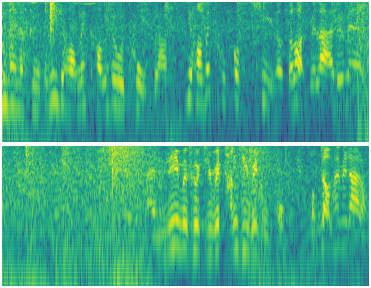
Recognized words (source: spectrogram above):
ำไมเราถึงต้องยอมให้เขาดูถูกเรา ยอมให้เขากดขี่เราตลอดเวลาด้วยแม่ แต่นี่มันคือชีวิตทั้งชีวิตของผม ผมยอมให้ไม่ได้หรอก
